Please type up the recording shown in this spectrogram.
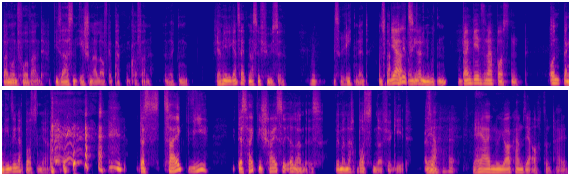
war nur ein Vorwand. Die saßen eh schon alle auf gepackten Koffern. Und sagten, wir haben hier die ganze Zeit nasse Füße. Es regnet. Und zwar Ja, alle zehn dann- Minuten. Dann gehen sie nach Boston. Und dann gehen sie nach Boston, ja. Das zeigt, wie, das zeigt, wie scheiße Irland ist, wenn man nach Boston dafür geht. Also ja. Naja, New York haben sie ja auch zum Teil.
